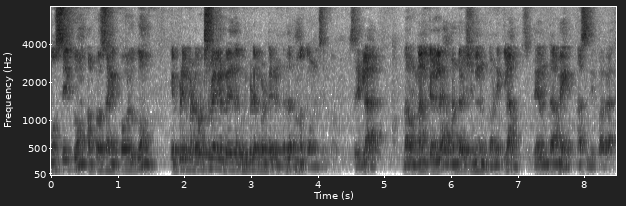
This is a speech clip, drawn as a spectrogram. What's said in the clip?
மோசைக்கும் அப்போ பவுலுக்கும் எப்படிப்பட்ட ஒற்றுமைகள் வேத குறிப்பிடப்பட்டிருக்கின்றதை நம்ம கவனிச்சிருக்கோம். சரிங்களா? நான் ஒரு நாட்கள்ல மற்ற விஷயங்கள் நம்ம கவனிக்கலாம். தேவன் தாமே ஆசிரிப்பாராக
